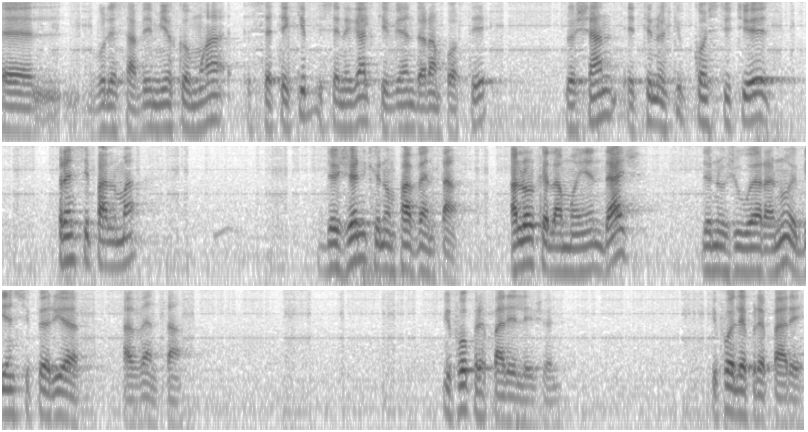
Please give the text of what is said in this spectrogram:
euh, Vous le savez mieux que moi, cette équipe du Sénégal qui vient de remporter le Chan est une équipe constituée principalement de jeunes qui n'ont pas 20 ans, alors que la moyenne d'âge de nos joueurs à nous est bien supérieure à 20 ans. Il faut préparer les jeunes. Il faut les préparer.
